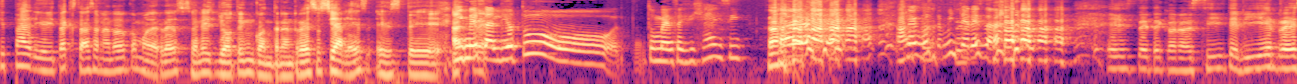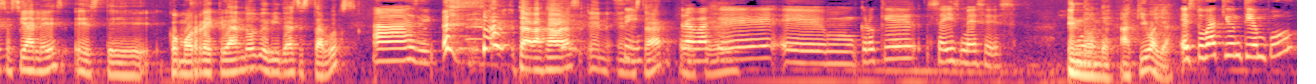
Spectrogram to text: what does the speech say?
Qué padre. Ahorita que estabas hablando como de redes sociales, yo te encontré en redes sociales. Este. Y me ah, salió tu, tu mensaje y dije, ay, sí. me gusta, me interesa. Este, te conocí, te vi en redes sociales, este, como recreando bebidas de Starbucks. Ah, sí. ¿Trabajabas en, en Sí, Star? trabajé em, creo que seis meses. ¿En dónde? ¿Aquí o allá? Estuve aquí un tiempo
